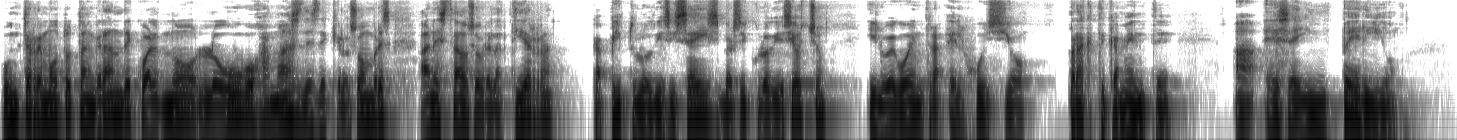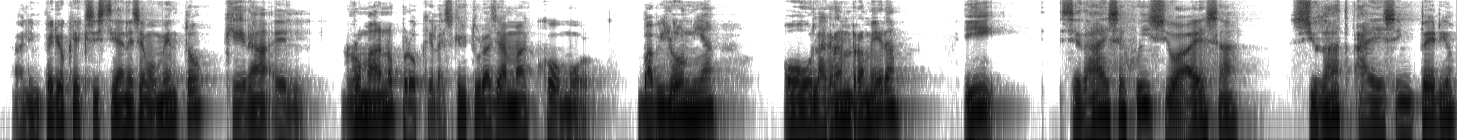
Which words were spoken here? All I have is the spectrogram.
un terremoto tan grande cual no lo hubo jamás desde que los hombres han estado sobre la tierra, capítulo 16, versículo 18, y luego entra el juicio prácticamente a ese imperio, al imperio que existía en ese momento, que era el romano, pero que la escritura llama como Babilonia o la gran ramera, y se da ese juicio a esa ciudad, a ese imperio,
